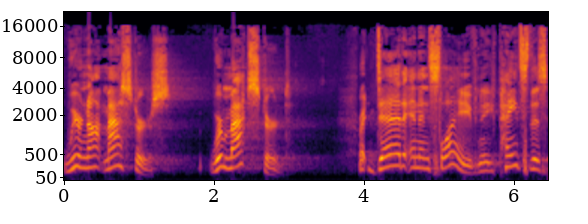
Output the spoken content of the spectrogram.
We're not masters we're mastered, right? Dead and enslaved. And he paints this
